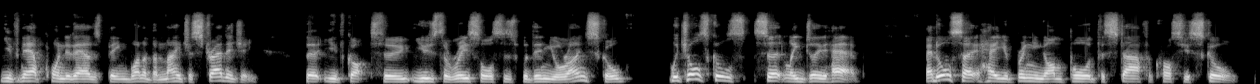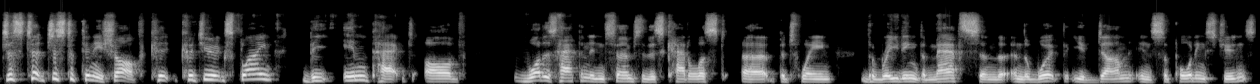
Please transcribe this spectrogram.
you've now pointed out as being one of the major strategy that you've got to use the resources within your own school which all schools certainly do have, and also how you're bringing on board the staff across your school. Just to just to finish off, could, could you explain the impact of what has happened in terms of this catalyst uh, between the reading, the maths, and the, and the work that you've done in supporting students?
